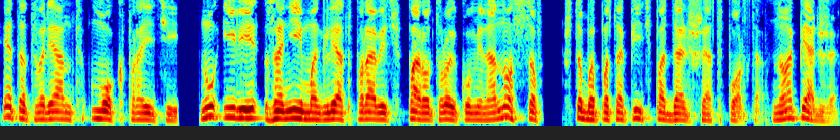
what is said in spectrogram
этот вариант мог пройти. Ну или за ней могли отправить пару-тройку миноносцев, чтобы потопить подальше от порта. Но опять же,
